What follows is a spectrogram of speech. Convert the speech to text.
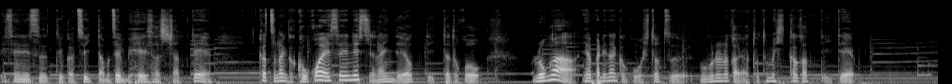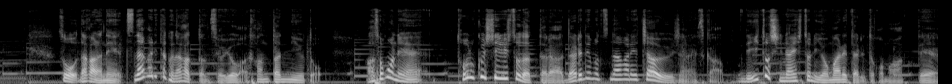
SNS っていうか Twitter も全部閉鎖しちゃって、かつなんかここは SNS じゃないんだよって言ったところが、やっぱりなんかこう一つ、僕の中ではとても引っかかっていて、そう、だからね、繋がりたくなかったんですよ、要は簡単に言うと。あそこね、登録している人だったら誰でも繋がれちゃうじゃないですか。で、意図しない人に読まれたりとかもあって、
